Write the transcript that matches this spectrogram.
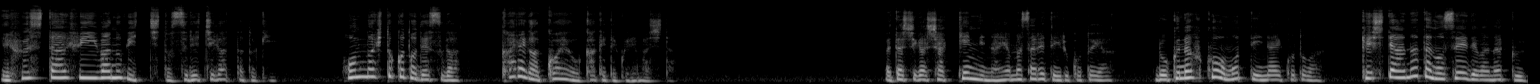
エフスターフィー・イワノビッチとすれ違った時ほんの一言ですが彼が声をかけてくれました。私が借金に悩まされていることやろくな服を持っていないことは決してあなたのせいではなく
